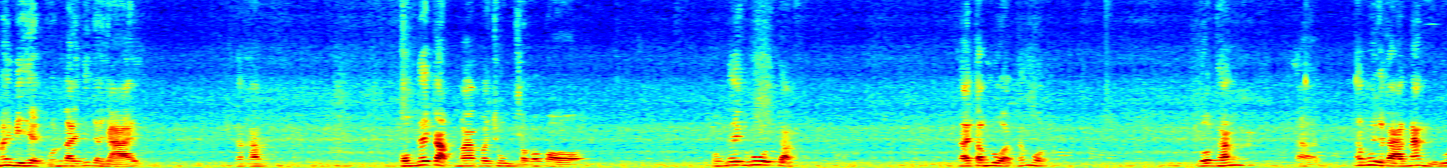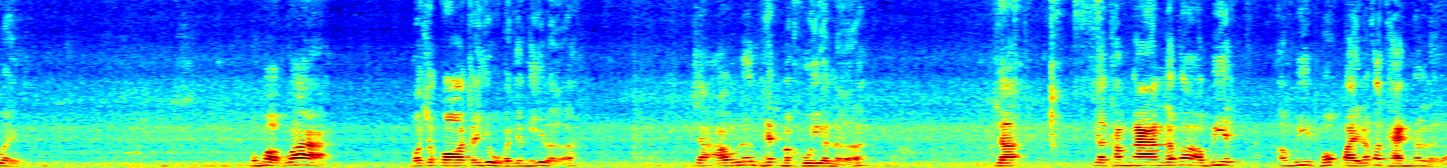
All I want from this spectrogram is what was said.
ไม่มีเหตุผลอะไรที่จะย้าย นะครับ ผมได้กลับมาประชุมสปปผมได้พูดกับนายตำรวจทั้งหมด รวมทั้งท่านผู้จัดการนั่งอยู่ด้วย ผมบอกว่าบชกจะอยู่กันอย่างนี้เหรอ จะเอาเรื่องเท็จมาคุยกันเหรอ จะจะทำงานแล้วก็เอามีดเอามีดพกไปแล้วก็แทงกันเหรอ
